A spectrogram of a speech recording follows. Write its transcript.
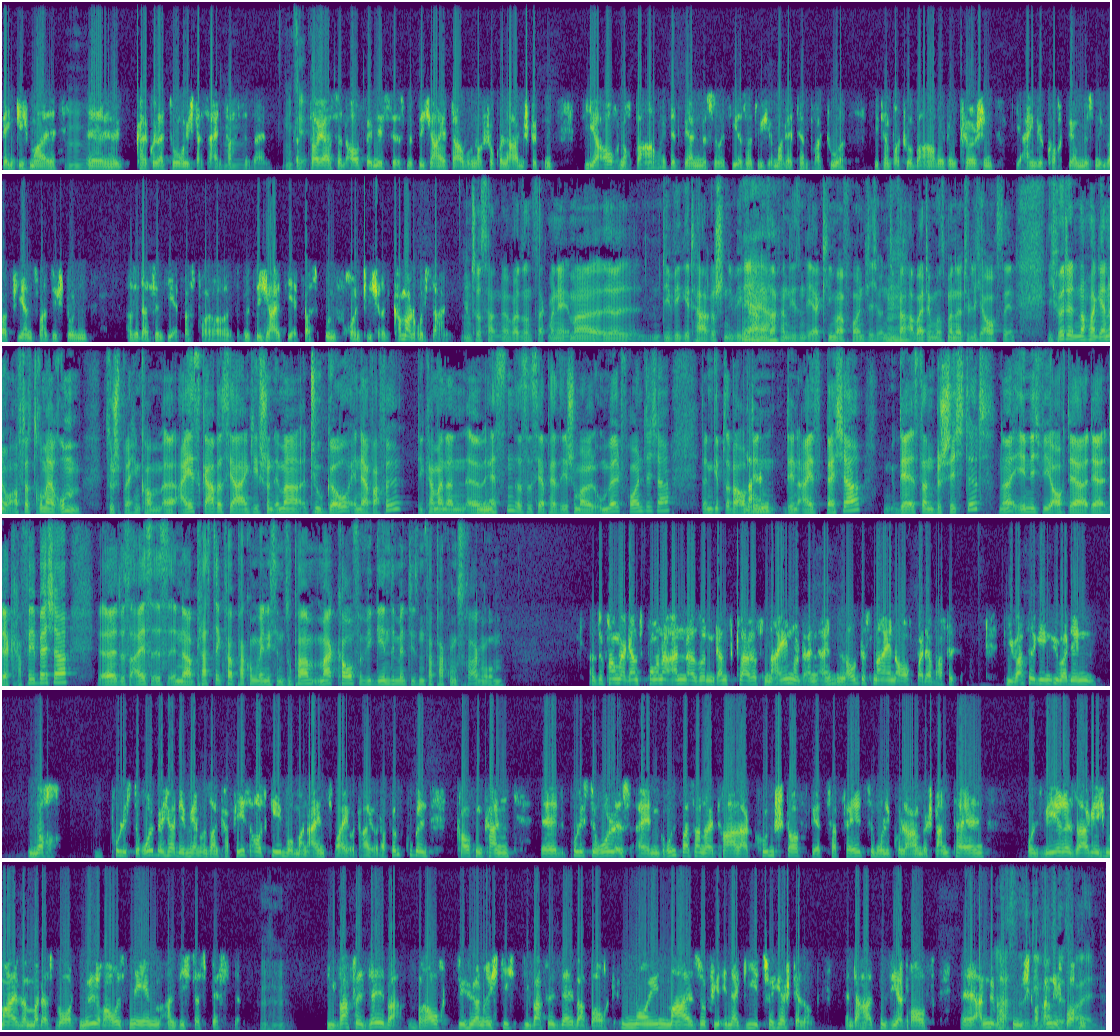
denke ich mal, mhm. äh, kalkulatorisch das Einfachste mhm. sein. Okay. Das teuerste und aufwendigste ist mit Sicherheit da, wo noch Schokoladenstücken, die ja auch noch bearbeitet werden müssen. Und hier ist natürlich immer der Temperatur die Temperaturbearbeitung, Kirschen, die eingekocht werden müssen über 24 Stunden. Also das sind die etwas teureren, mit Sicherheit die etwas unfreundlicheren, kann man ruhig sagen. Interessant, ne? weil sonst sagt man ja immer, äh, die vegetarischen, die veganen ja, ja. Sachen, die sind eher klimafreundlich und mhm. die Verarbeitung muss man natürlich auch sehen. Ich würde nochmal gerne auf das Drumherum zu sprechen kommen. Äh, Eis gab es ja eigentlich schon immer to go in der Waffel. Die kann man dann äh, mhm. essen. Das ist ja per se schon mal umweltfreundlicher. Dann gibt's aber auch den, den Eisbecher. Der ist dann beschichtet, ne? ähnlich wie auch der, der, der Kaffeebecher. Äh, das Eis ist in einer Plastikverpackung, wenn ich es im Supermarkt kaufe. Wie gehen Sie mit diesen Verpackungsfragen um? Also fangen wir ganz vorne an. Also ein ganz klares Nein und ein, ein lautes Nein auch bei der Waffel. Die Waffel gegenüber den noch Polystyrolbecher, den wir in unseren Cafés ausgeben, wo man ein, zwei oder drei oder fünf Kugeln kaufen kann. Äh, Polystyrol ist ein grundwasserneutraler Kunststoff, der zerfällt zu molekularen Bestandteilen und wäre, sage ich mal, wenn wir das Wort Müll rausnehmen, an sich das Beste. Mhm. Die Waffel selber braucht, Sie hören richtig, die Waffel selber braucht neunmal so viel Energie zur Herstellung. Denn da hatten Sie ja drauf, äh, ange hatten mich drauf angesprochen. Fallen.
